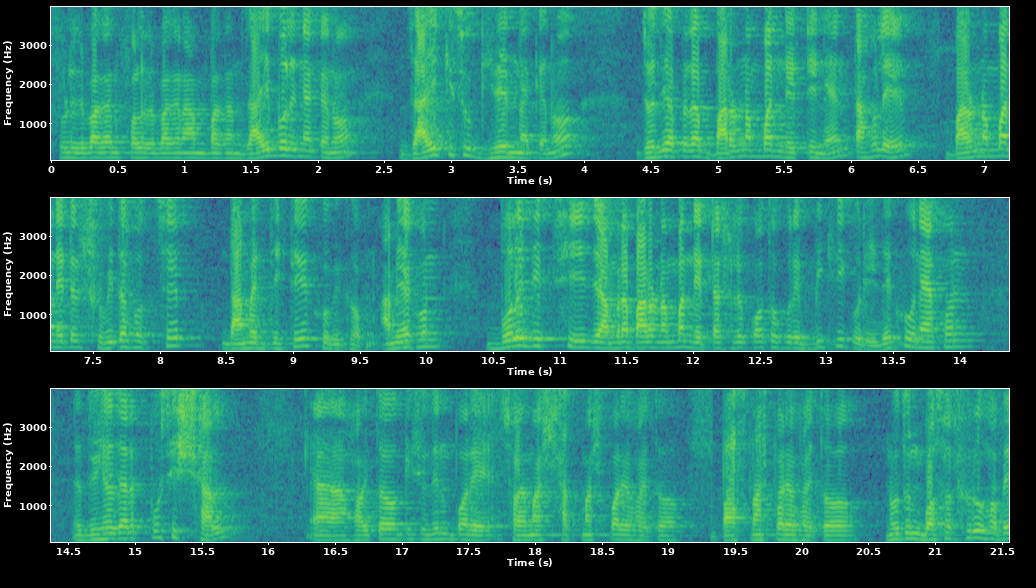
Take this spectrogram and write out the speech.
ফুলের বাগান, ফলের বাগান, আম বাগান, যাই বলি না কেন, যাই কিছু ঘিরেন না কেন যদি আপনারা বারো নম্বর নেটটি নেন, তাহলে বারো নম্বর নেটের সুবিধা হচ্ছে দামের দিক থেকে খুবই কম। আমি এখন বলে দিচ্ছি যে আমরা বারো নম্বর নেটটা আসলে কত করে বিক্রি করি। দেখুন, এখন দুই হাজার পঁচিশ সাল হয়তো কিছুদিন পরে, ছয় মাস, সাত মাস পরে হয়তো, পাঁচ মাস পরে হয়তো নতুন বছর শুরু হবে।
